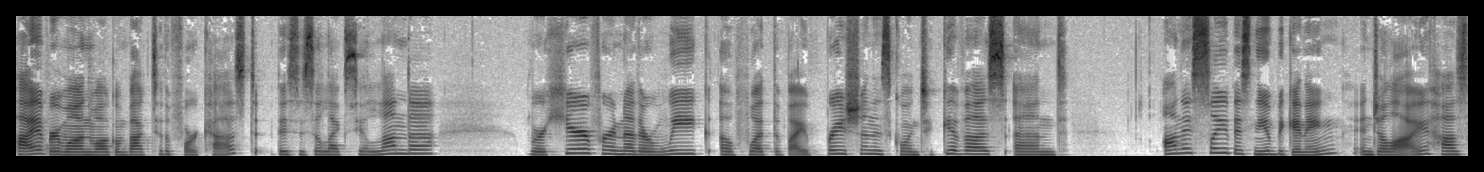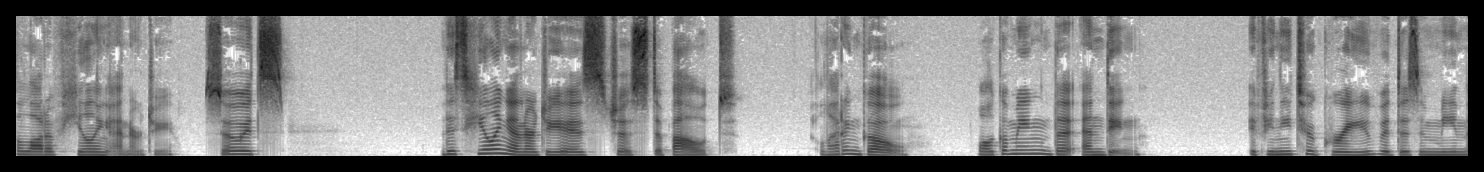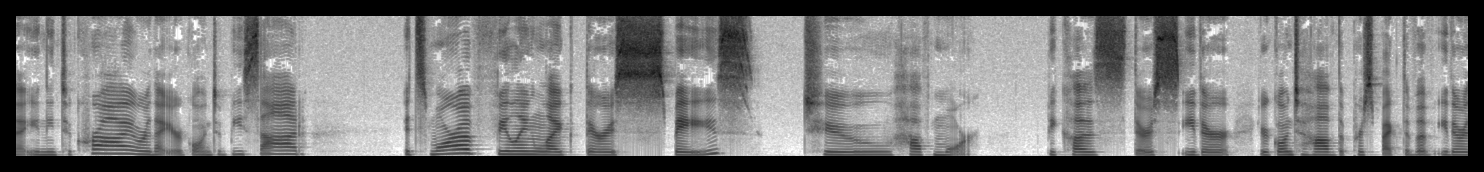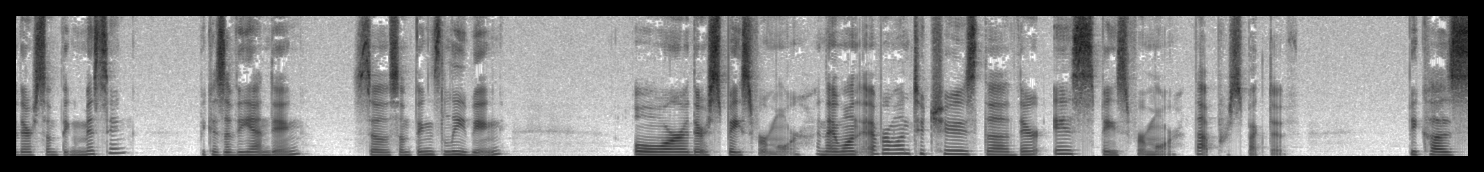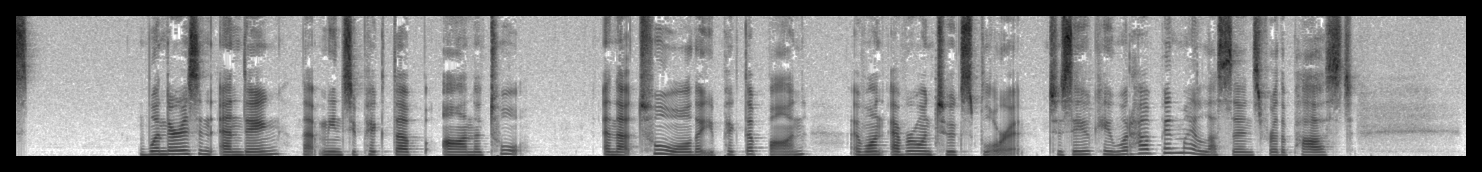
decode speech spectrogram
Hi, everyone. Welcome back to the forecast. This is Alexia Landa. We're here for another week of what the vibration is going to give us. And honestly, this new beginning in July has a lot of healing energy. So it's this healing energy is just about letting go, welcoming the ending if you need to grieve, it doesn't mean that you need to cry or that you're going to be sad. It's more of feeling like there is space to have more because there's either you're going to have the perspective of either there's something missing because of the ending, so something's leaving, or there's space for more. And I want everyone to choose the there is space for more, that perspective because when there is an ending, that means you picked up on a tool. And that tool that you picked up on, I want everyone to explore it, to say, okay, what have been my lessons for the past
